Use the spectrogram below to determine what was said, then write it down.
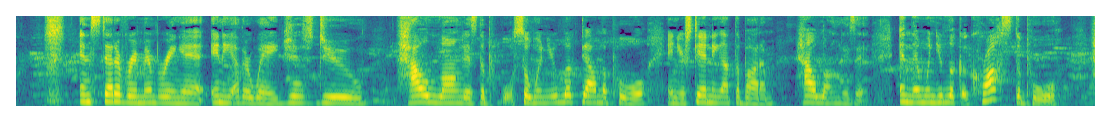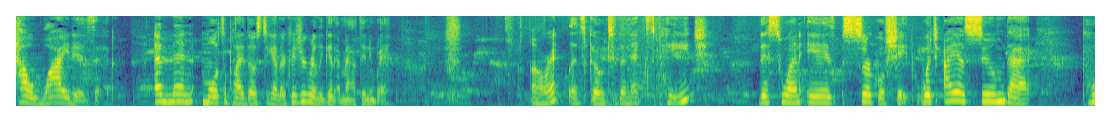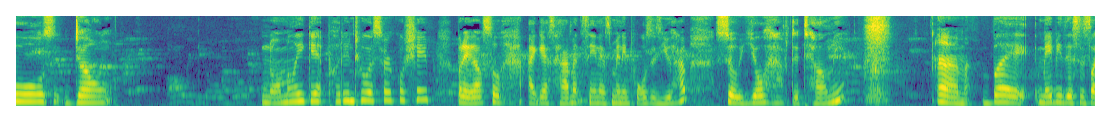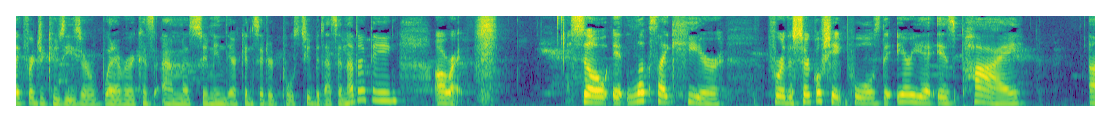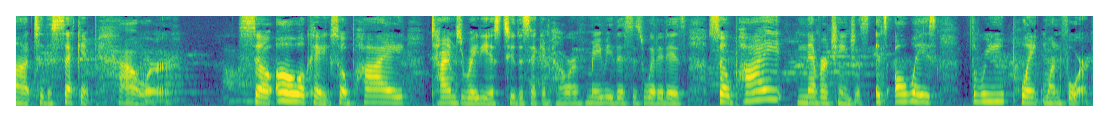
instead of remembering it any other way, just do how long is the pool? So when you look down the pool and you're standing at the bottom, how long is it? And then when you look across the pool, how wide is it? And then multiply those together because you're really good at math anyway. All right, let's go to the next page. This one is circle shape, which I assume that pools don't normally get put into a circle shape, but I also, I guess, haven't seen as many pools as you have. So you'll have to tell me. Um, but maybe this is like for jacuzzis or whatever, because I'm assuming they're considered pools too, but that's another thing. All right. So it looks like here for the circle shaped pools, the area is pi uh, to the second power. So, oh, okay. So pi times radius to the second power. Maybe this is what it is. So pi never changes. It's always 3.14.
